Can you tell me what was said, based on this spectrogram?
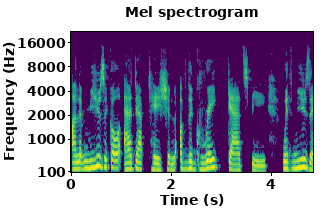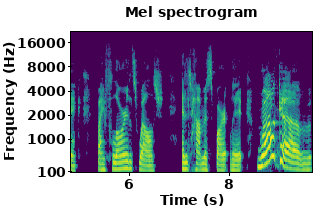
on a musical adaptation of The Great Gatsby with music by Florence Welch and Thomas Bartlett. Welcome!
